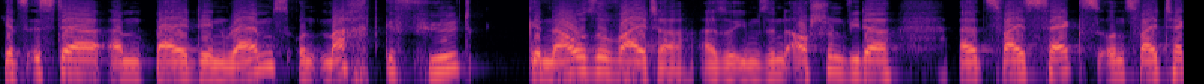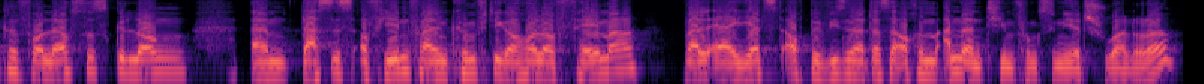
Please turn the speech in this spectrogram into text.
Jetzt ist er ähm, bei den Rams und macht gefühlt genauso weiter. Also ihm sind auch schon wieder äh, zwei Sacks und zwei Tackle for Losses gelungen. Ähm, das ist auf jeden Fall ein künftiger Hall of Famer, weil er jetzt auch bewiesen hat, dass er auch im anderen Team funktioniert, Schuan, oder?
